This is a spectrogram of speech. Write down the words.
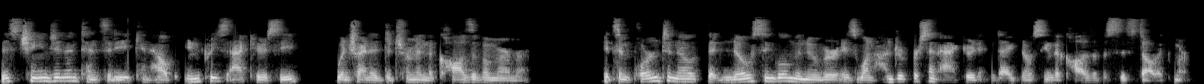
This change in intensity can help increase accuracy when trying to determine the cause of a murmur. It's important to note that no single maneuver is 100% accurate in diagnosing the cause of a systolic murmur.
